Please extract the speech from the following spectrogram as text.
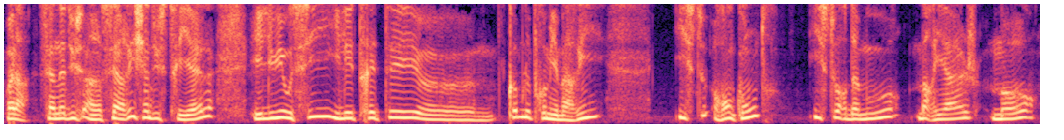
Voilà, c'est un, riche industriel et lui aussi, il est traité euh, comme le premier mari, rencontre, histoire d'amour, mariage, mort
